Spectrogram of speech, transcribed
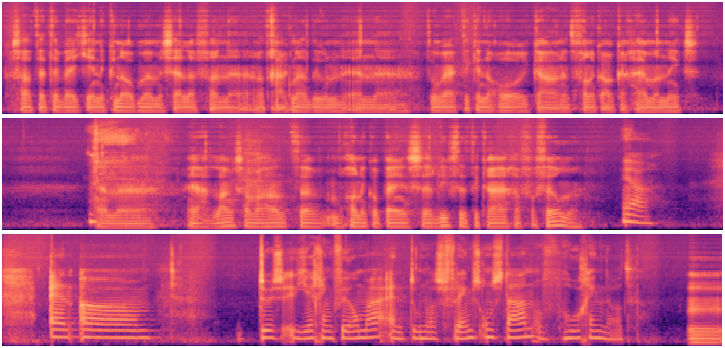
Ik was altijd een beetje in de knoop met mezelf van eh, wat ga ik nou doen. En eh, toen werkte ik in de horeca en dat vond ik ook echt helemaal niks. En eh, ja, langzamerhand begon ik opeens liefde te krijgen voor filmen. Ja. En ehm, dus je ging filmen en toen was Frames ontstaan? Of hoe ging dat? Mm,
